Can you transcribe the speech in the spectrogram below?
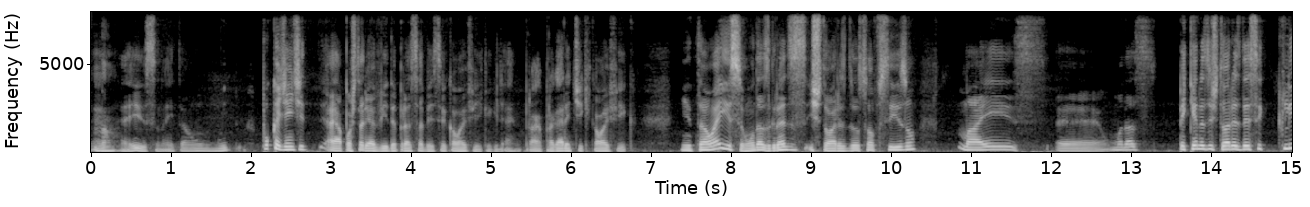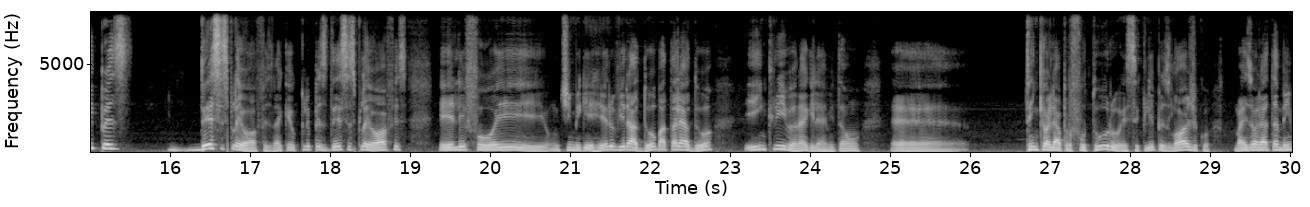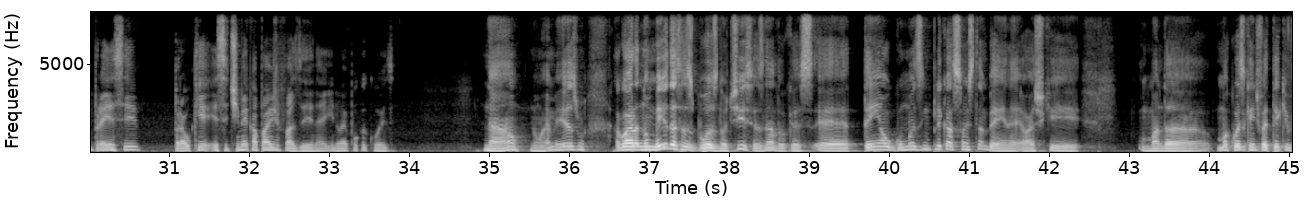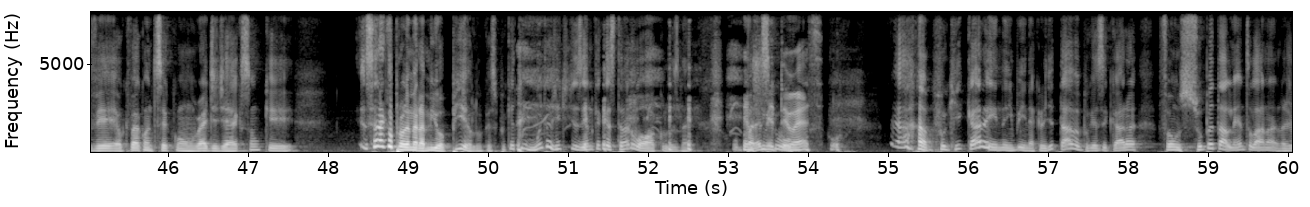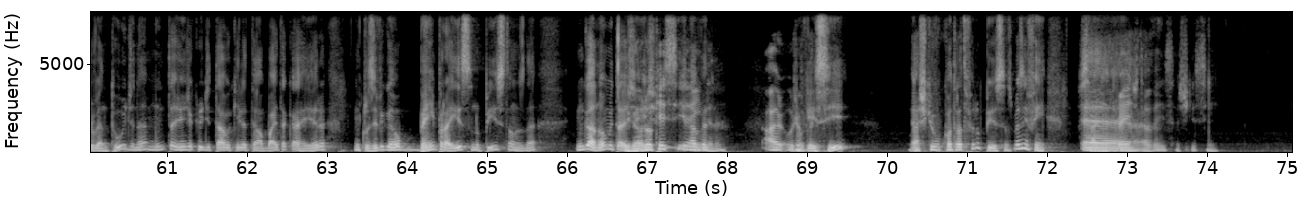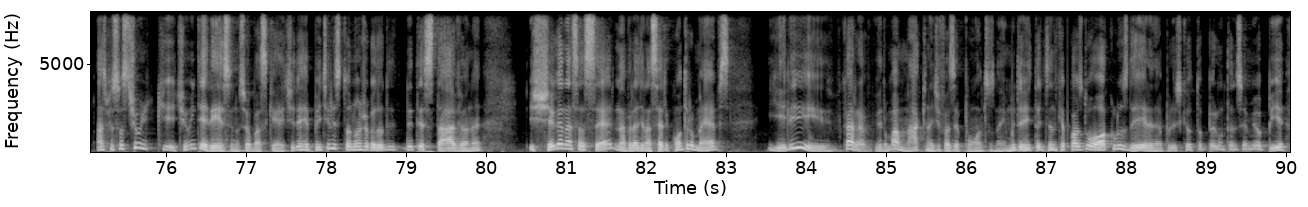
Não. É, é isso, né? Então, muito... pouca gente é, apostaria a vida para saber se o Kawhi fica, Guilherme, para garantir que o Kawhi fica. Então é isso, uma das grandes histórias do off-season, mas é, uma das pequenas histórias desse Clippers desses playoffs, né? Que o Clippers desses playoffs, ele foi um time guerreiro, virador, batalhador e incrível, né, Guilherme? Então, é... tem que olhar para o futuro, esse Clippers, lógico, mas olhar também para esse para o que esse time é capaz de fazer, né? E não é pouca coisa. Não, não é mesmo. Agora, no meio dessas boas notícias, né, Lucas, é, tem algumas implicações também, né? Eu acho que uma, da, uma coisa que a gente vai ter que ver é o que vai acontecer com o Red Jackson, que... Será que o problema era miopia, Lucas? Porque tem muita gente dizendo que a questão era o óculos, né? Parece Meteu que o, essa. O, ah, porque, cara, é inacreditável, porque esse cara foi um super talento lá na, na, juventude, né? Muita gente acreditava que ele ia ter uma baita carreira, inclusive ganhou bem para isso no Pistons, né? Enganou muita ele gente. Ganhou no KC ainda, na... né? Ah, hoje no KC, acho que o contrato foi no Pistons, mas enfim. É... Trade, talvez? Acho que sim. As pessoas tinham, que, tinham interesse no seu basquete. E de repente ele se tornou um jogador detestável, né? E chega nessa série, na verdade na série contra o Mavs, e ele, cara, vira uma máquina de fazer pontos, né? E muita gente tá dizendo que é por causa do óculos dele, né? Por isso que eu tô perguntando se é miopia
